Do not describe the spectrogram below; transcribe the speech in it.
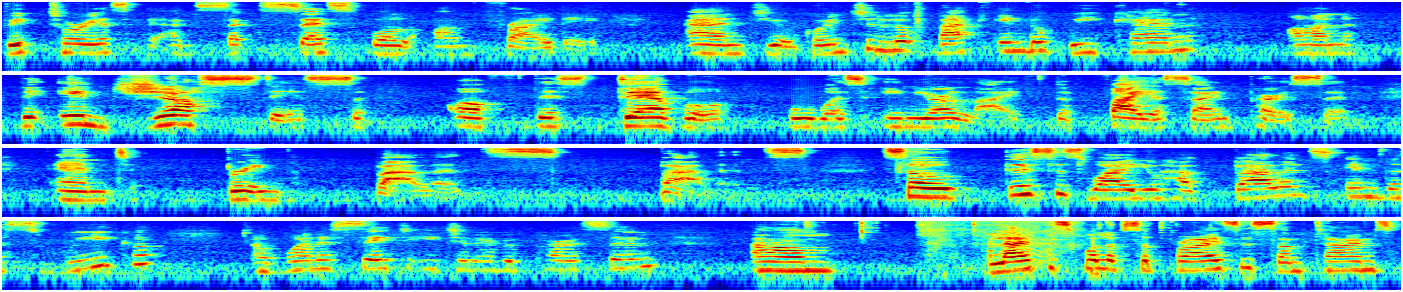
victorious and successful on Friday. And you're going to look back in the weekend on the injustice of this devil who was in your life, the fire sign person, and bring balance. Balance. So, this is why you have balance in this week. I want to say to each and every person um, life is full of surprises. Sometimes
